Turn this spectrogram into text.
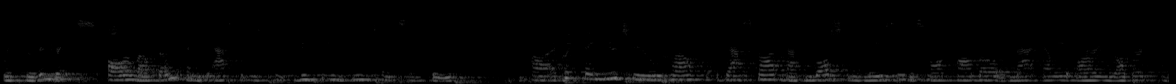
with food and drinks. All are welcome, and we ask that you, ple- you please do take some food. Uh, a quick thank you to Prof. Jascott, Matthew Walsh, Steve Lacey, the small combo of Matt, Elliot, Ari, Robert, and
